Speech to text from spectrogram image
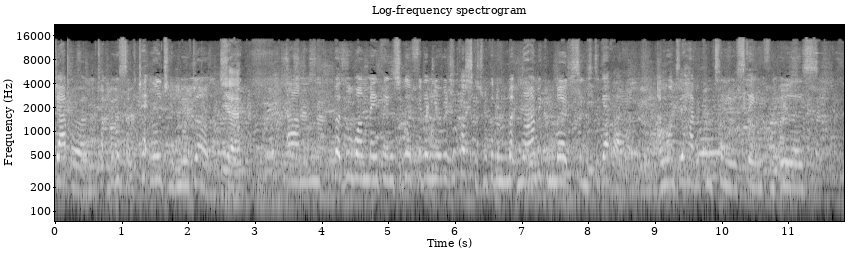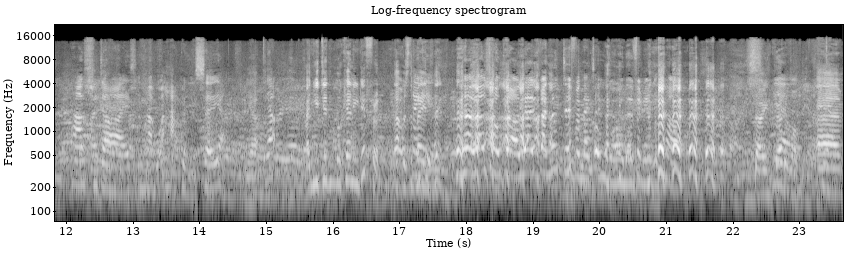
Jabba and because the technology had moved on. So, Yeah. Um, but the one main thing is you've got to fit in your original cost because we're going to now we can merge things together. I wanted to have a continuous thing from Oola's how she dies and how, what happens. So yeah. Yeah. Yeah. And you didn't look any different. That was the Thank main you. thing. no, that was all God. That- If I look different, they tell me, oh, they're filming on the so incredible. Um,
